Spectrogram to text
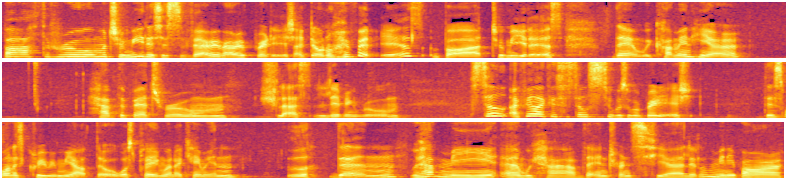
bathroom. To me this is very very british. I don't know if it is but to me it is. Then we come in here have the bedroom slash living room. Still i feel like this is still super super british. This one is creeping me out though. Was playing when i came in. Ugh. Then we have me and we have the entrance here, little mini bar,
